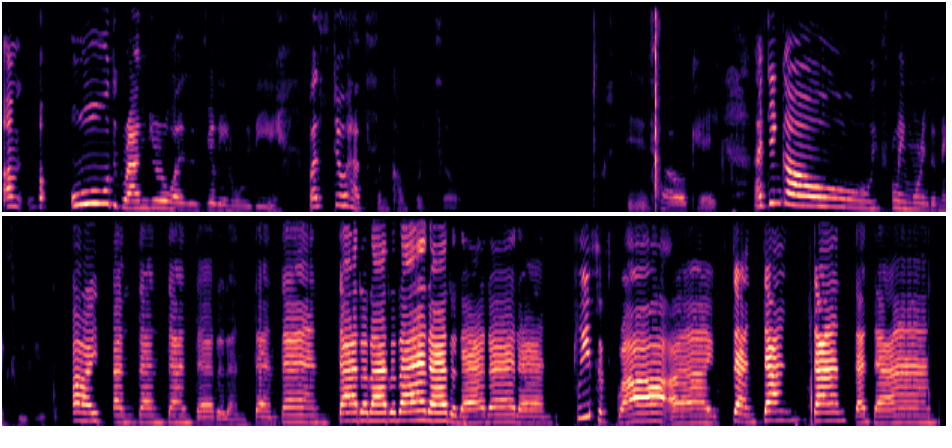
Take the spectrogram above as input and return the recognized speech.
Um, the old Grandeur was really noisy, but still had some comfort. So. So okay, I think I'll explain more in the next review. Bye. Dun dun dun da da dun dun dun da da da da da da da da dun. Please subscribe. Dun dun dun dun dun.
